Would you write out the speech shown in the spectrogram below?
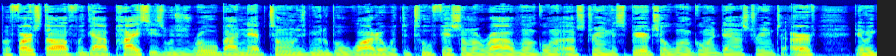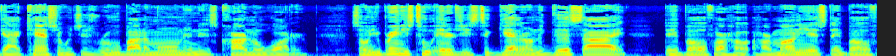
But first off, we got Pisces, which is ruled by Neptune, is mutable water with the two fish on the rod, one going upstream to spiritual, one going downstream to earth. Then we got Cancer, which is ruled by the moon and is cardinal water. So when you bring these two energies together on the good side, they both are harmonious. They both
